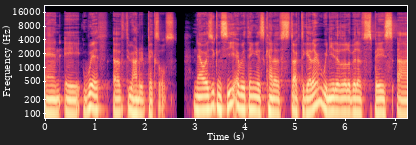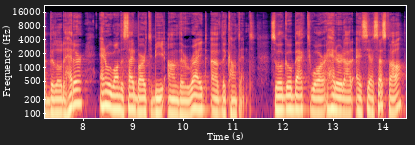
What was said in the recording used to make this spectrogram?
and a width of 300 pixels. Now, as you can see, everything is kind of stuck together. We need a little bit of space uh, below the header, and we want the sidebar to be on the right of the content. So we'll go back to our header.scss file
